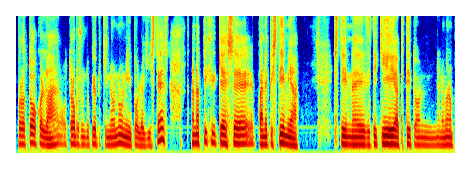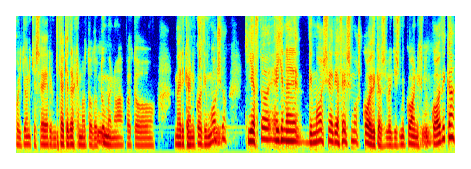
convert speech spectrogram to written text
πρωτόκολλα, ο τρόπος με τον οποίο επικοινωνούν οι υπολογιστές, αναπτύχθηκε σε πανεπιστήμια στην ε, δυτική ακτή των Ηνωμένων Πολιτειών και σε ερευνητικά κέντρα χρηματοδοτούμενο από το Αμερικανικό Δημόσιο και γι' αυτό έγινε δημόσια διαθέσιμος κώδικας, λογισμικό ανοιχτού κώδικα,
